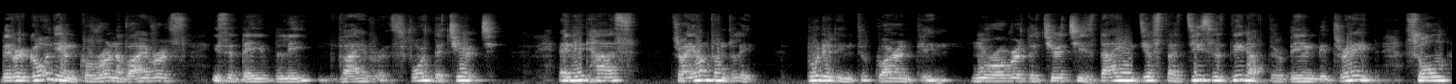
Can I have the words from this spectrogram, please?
The Bergoglian coronavirus is a deadly virus for the church, and it has triumphantly put it into quarantine. Moreover, the church is dying just as Jesus did after being betrayed, sold,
